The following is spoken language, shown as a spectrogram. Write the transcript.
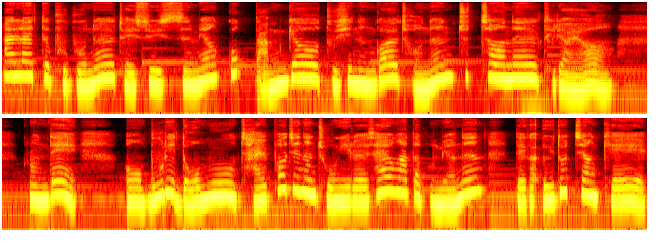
하이라이트 부분을 될 수 있으면 꼭 남겨두시는 걸 저는 추천을 드려요. 그런데 어, 물이 너무 잘 퍼지는 종이를 사용하다 보면은 내가 의도치 않게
